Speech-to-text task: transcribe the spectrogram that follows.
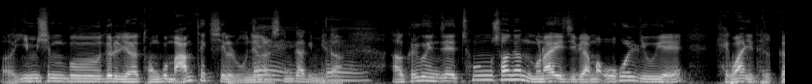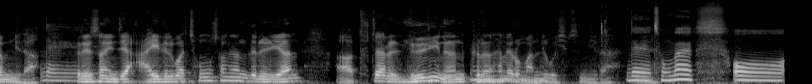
어, 임신부들을 위한 동구 맘택시를 운영할 네. 생각입니다. 네. 아 그리고 이제 청소년 문화의 집이 아마 5월 이후에 개관이 될 겁니다. 네. 그래서 이제 아이들과 청소년들을 위한 아, 투자를 늘리는 그런 한 해로 만들고 싶습니다. 음. 네, 예. 정말 어,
